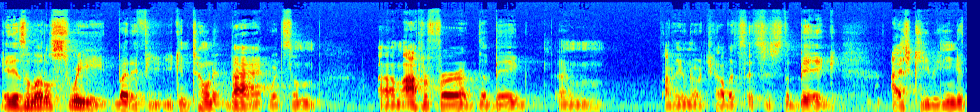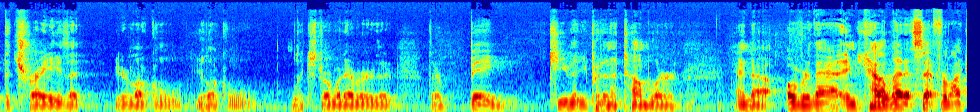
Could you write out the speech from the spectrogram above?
It is a little sweet, but if you, you can tone it back with some, um, I prefer the big. Um, I don't even know what you call it. It's, it's just the big ice cube. You can get the trays at your local your local liquor store, whatever. They're they're big cube that you put in a tumbler, and uh, over that, and you kind of let it set for like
